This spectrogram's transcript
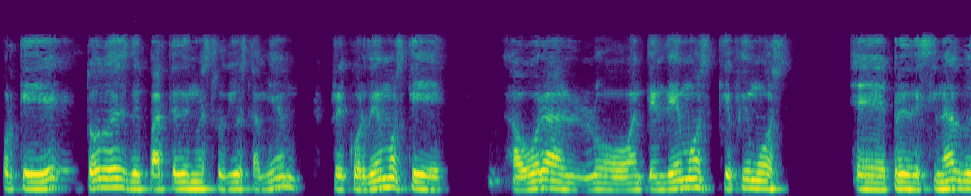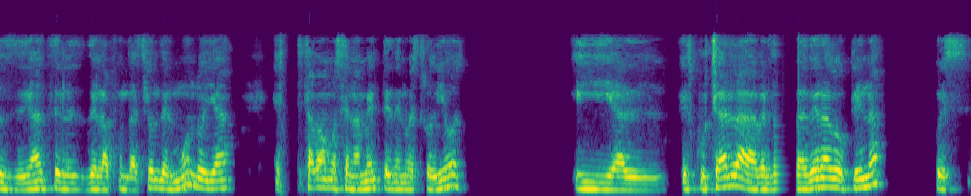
porque todo es de parte de nuestro Dios también. Recordemos que ahora lo entendemos que fuimos eh, predestinados desde antes de la fundación del mundo, ya estábamos en la mente de nuestro Dios. Y al escuchar la verdadera doctrina, pues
